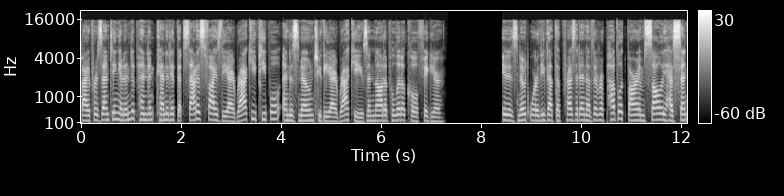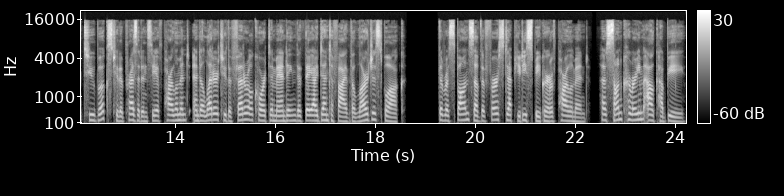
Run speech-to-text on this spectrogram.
by presenting an independent candidate that satisfies the Iraqi people and is known to the Iraqis and not a political figure. It is noteworthy that the President of the Republic Barham Salih has sent two books to the Presidency of Parliament and a letter to the federal court demanding that they identify the largest bloc. The response of the first Deputy Speaker of Parliament, Hassan Karim Al-Kabi,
